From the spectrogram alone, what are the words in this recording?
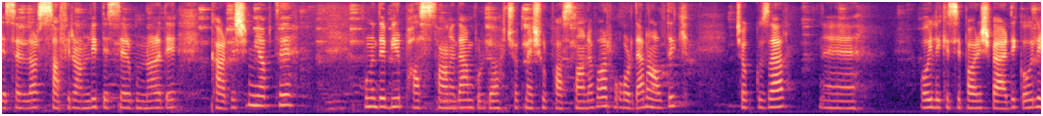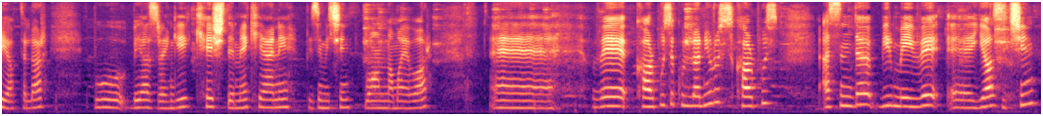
deserler safiranlı deser bunları da kardeşim yaptı. Bunu da bir pastaneden burada çok meşhur pastane var. Oradan aldık. Çok güzel. Ee, öyle ki sipariş verdik. Öyle yaptılar. Bu beyaz rengi keş demek yani bizim için bu anlamaya var. Ee, ve karpuzu kullanıyoruz. Karpuz aslında bir meyve e, yaz için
